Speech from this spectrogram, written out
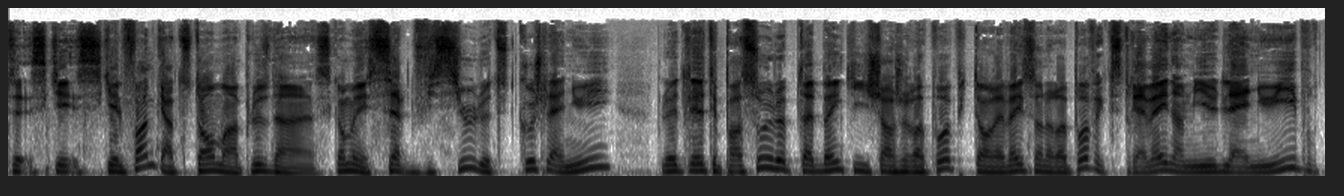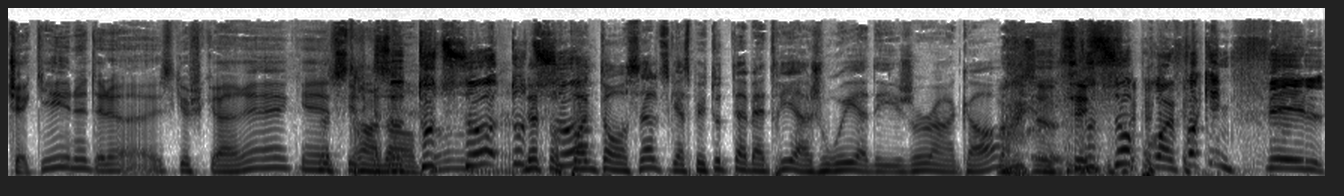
ce, qui est, ce qui est le fun quand tu tombes en plus dans. C'est comme un cercle vicieux. Là. Tu te couches la nuit, puis là, t'es- pas sûr, là, peut-être bien qu'il chargera pas, puis que ton réveil sonnera pas. Fait que tu te réveilles dans le milieu de la nuit pour checker. Là, t'es là, est-ce que je suis correct? Là, tu que rendors tout pas. ça, tout Là, tu ça. repognes ton sel, tu gaspilles toute ta batterie à jouer à des jeux encore. C'est Tout ça pour un fucking fil.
